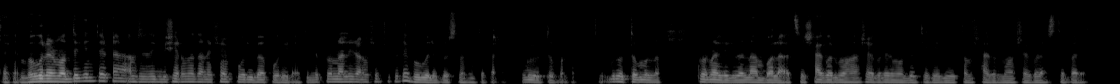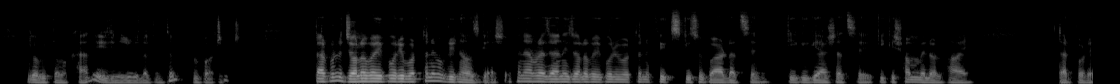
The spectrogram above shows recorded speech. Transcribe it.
দেখেন ভূগোলের মধ্যে কিন্তু এটা আন্তর্জাতিক বিষয়ের মধ্যে অনেক সময় পড়ি বা পড়ি না। কিন্তু প্রণালীর অংশটুকুতে ভূগোলে প্রশ্ন হইতে পারে। গুরুত্বপূর্ণ ক্ষেত্রে। গুরুত্বপূর্ণ প্রণালীগুলোর নাম বলা আছে। সাগর মহাসাগরের মধ্যে থেকে বৃহত্তম সাগর মহাসাগর আসতে পারে। গভীরতম খাদ এই জিনিসগুলো কিন্তু ইম্পর্টেন্ট। তারপরে জলবায়ু পরিবর্তন এবং গ্রিনহাউস গ্যাস। এখানে আমরা জানি জলবায়ু পরিবর্তনে ফিক্সড কিছু পার্ট আছে। কি, কি গ্যাস আছে, কি, কি সম্মেলন হয়। তারপরে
